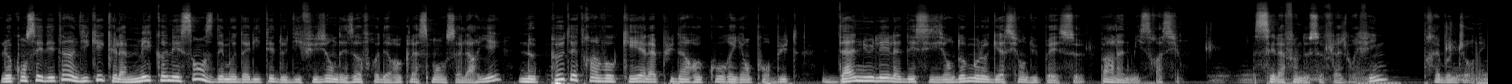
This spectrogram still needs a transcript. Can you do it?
le Conseil d'État indiquait que la méconnaissance des modalités de diffusion des offres des reclassements aux salariés ne peut être invoquée à l'appui d'un recours ayant pour but d'annuler la décision d'homologation du PSE par l'administration. C'est la fin de ce flash briefing. Très bonne journée.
